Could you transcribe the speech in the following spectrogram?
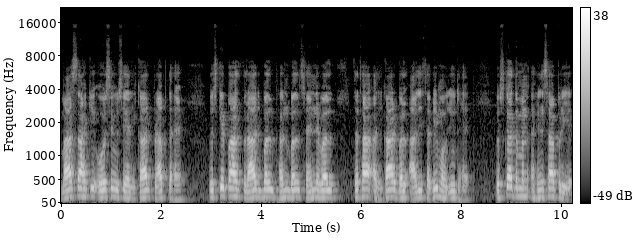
बादशाह की ओर से उसे अधिकार प्राप्त है। उसके पास राजबल धन बल सैन्य बल तथा अधिकार बल आदि सभी मौजूद है। उसका दमन अहिंसा प्रिय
